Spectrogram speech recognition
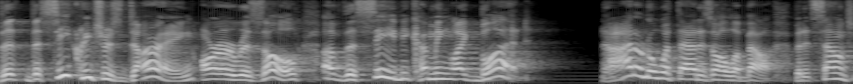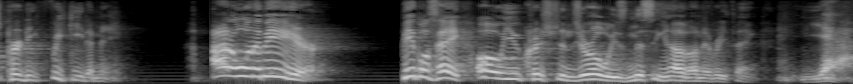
the, the sea creatures dying are a result of the sea becoming like blood. Now, I don't know what that is all about, but it sounds pretty freaky to me. I don't want to be here. People say, oh, you Christians, you're always missing out on everything. Yeah.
